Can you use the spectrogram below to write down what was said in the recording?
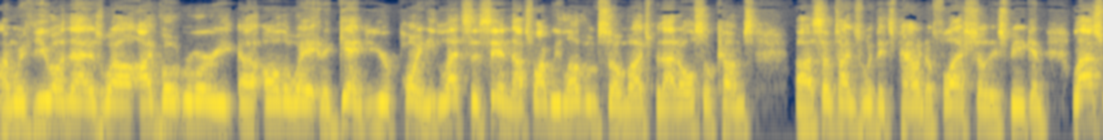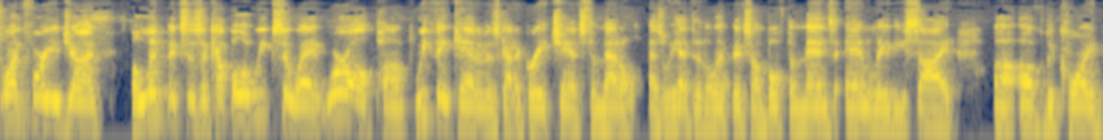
I'm with you on that as well. I vote Rory uh, all the way. And again, to your point, he lets us in. That's why we love him so much. But that also comes uh, sometimes with its pound of flesh, so to speak. And last one for you, John. Olympics is a couple of weeks away. We're all pumped. We think Canada's got a great chance to medal as we head to the Olympics on both the men's and ladies' side uh, of the coin.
